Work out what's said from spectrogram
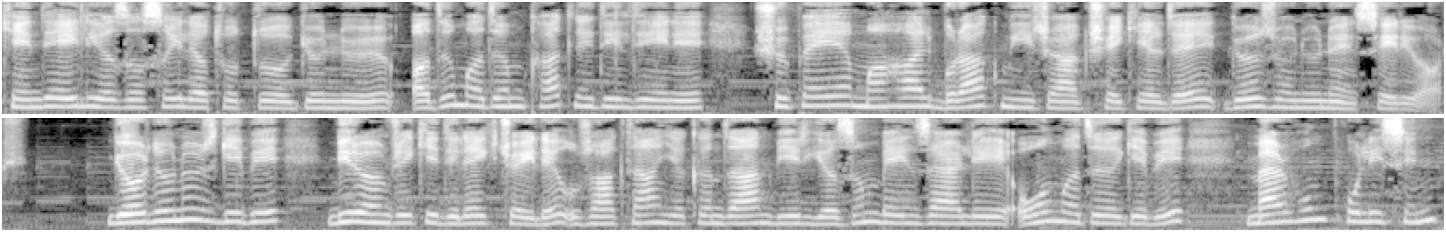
kendi el yazısıyla tuttuğu günlüğü adım adım katledildiğini şüpheye mahal bırakmayacak şekilde göz önüne seriyor. Gördüğünüz gibi bir önceki dilekçeyle uzaktan yakından bir yazım benzerliği olmadığı gibi merhum polisin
